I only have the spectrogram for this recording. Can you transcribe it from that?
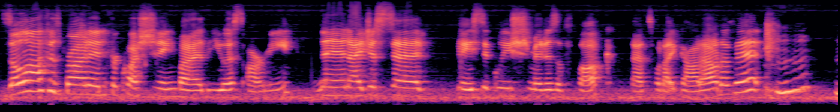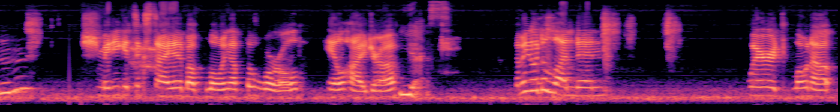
Zoloff is brought in for questioning by the U.S. Army, and I just said basically Schmidt is a fuck. That's what I got out of it. Mm-hmm. Mm-hmm. Schmidt gets excited about blowing up the world. Hail Hydra. Yes. Then we go to London, where it's blown up,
